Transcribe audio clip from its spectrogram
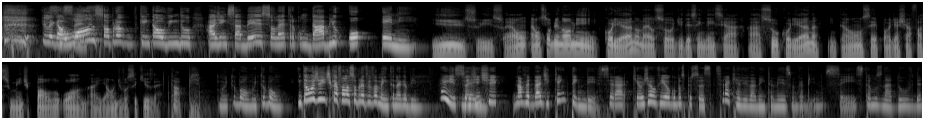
Que legal. Sucesso. One, só pra quem tá ouvindo a gente saber, soletra com W-O-N. Isso, isso. É um, é um sobrenome coreano, né? Eu sou de descendência ah, sul-coreana, então você pode achar facilmente Paulo Won aí aonde você quiser. Top. Muito bom, muito bom. Então hoje a gente quer falar sobre avivamento, né, Gabi? É isso, E a aí? gente, na verdade, quer entender. Será que eu já ouvi algumas pessoas? Será que é avivamento mesmo, Gabi? Não sei, estamos na dúvida.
